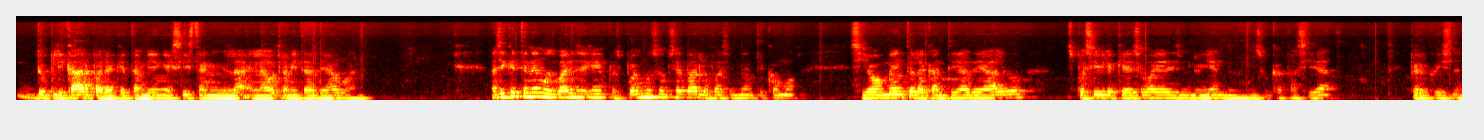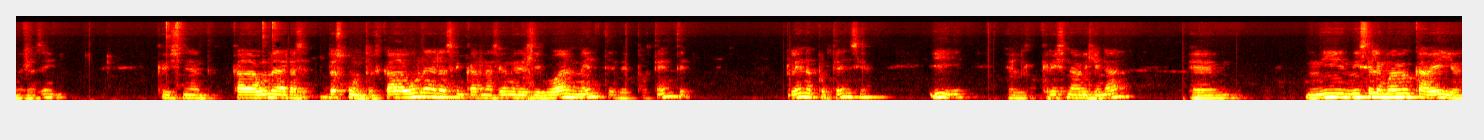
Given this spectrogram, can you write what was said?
duplicar para que también existan en la, otra mitad de agua. Así que tenemos varios ejemplos, podemos observarlo fácilmente, como si aumento la cantidad de algo, es posible que eso vaya disminuyendo en su capacidad. Pero Krishna no es así. Krishna, cada una de las, dos puntos, cada una de las encarnaciones es igualmente de potente, plena potencia, y el Krishna original eh, ni, ni, se le mueve un cabello,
